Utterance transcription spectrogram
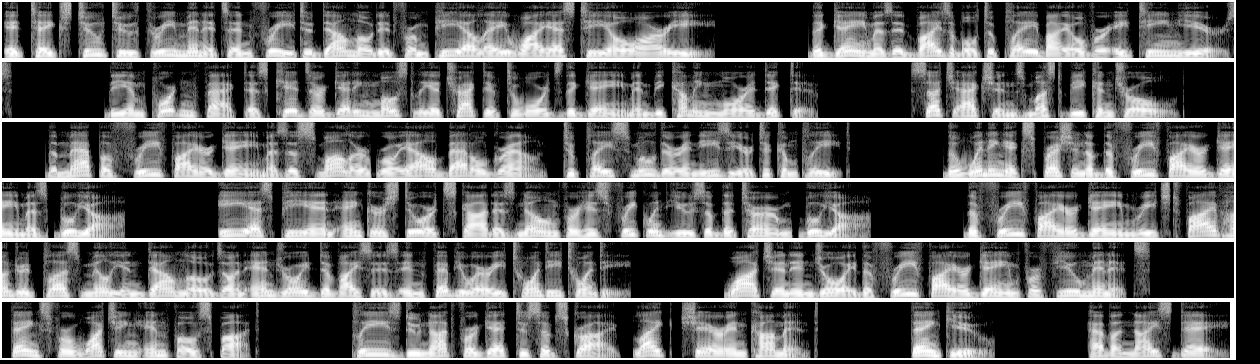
It takes 2 to 3 minutes and free to download it from PlayStore. The game is advisable to play by over 18 years. The important fact is kids are getting mostly attractive towards the game and becoming more addictive. Such actions must be controlled. The map of Free Fire game is a smaller Royale battleground, to play smoother and easier to complete. The winning expression of the Free Fire game is Booyah. ESPN anchor Stuart Scott is known for his frequent use of the term Booyah. The Free Fire game reached 500 plus million downloads on Android devices in February 2020. Watch and enjoy the Free Fire game for few minutes. Thanks for watching Info Spot. Please do not forget to subscribe, like, share and comment. Thank you. Have a nice day.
